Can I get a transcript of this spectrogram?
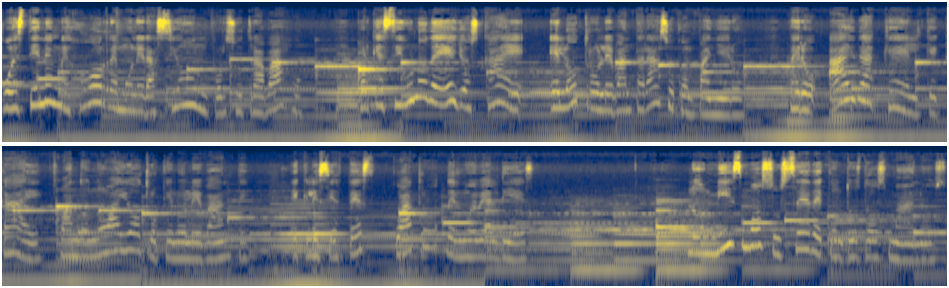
pues tienen mejor remuneración por su trabajo, porque si uno de ellos cae, el otro levantará a su compañero. Pero hay de aquel que cae cuando no hay otro que lo levante. Eclesiastés 4 del 9 al 10. Lo mismo sucede con tus dos manos,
